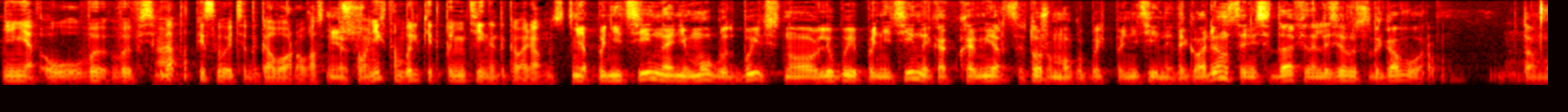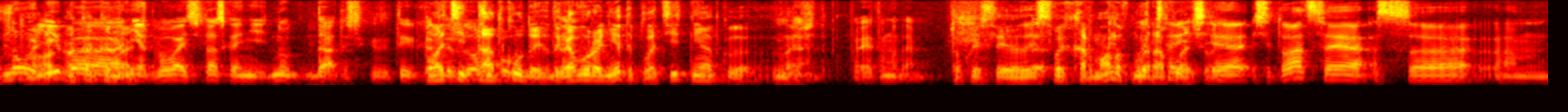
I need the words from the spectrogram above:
Не, нет, у, вы, вы всегда а? подписываете договор у вас? Потому что у них там были какие-то понятийные договоренности. Нет, понятийные они могут быть, но любые понятийные, как в коммерции, тоже могут быть понятийные договоренности, они всегда финализируются договором. Потому что, ну, ну либо... А, а нет, бывает ситуация, когда... Ну, да, то есть ты... Платить платить-то откуда? Да. договора нет, и платить неоткуда, значит. Да, поэтому да. Только если из своих карманов мы оплачиваем. Э, ситуация с э,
